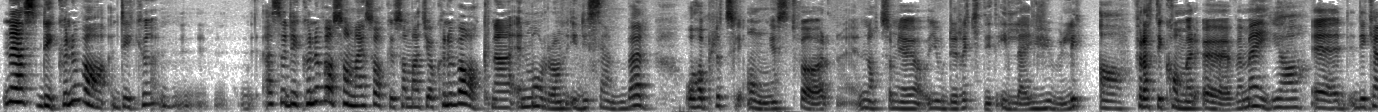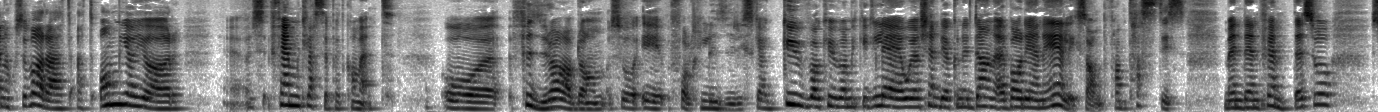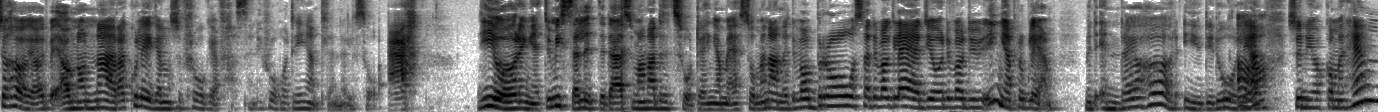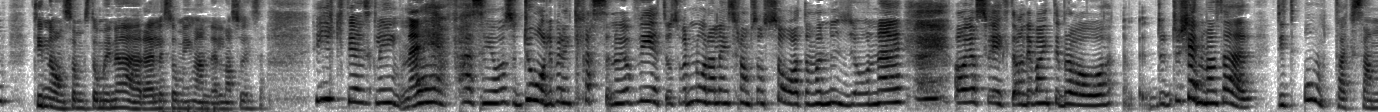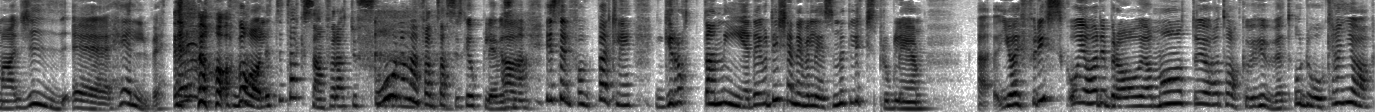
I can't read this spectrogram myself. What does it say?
Nej, alltså det kunde vara... Det kunde, alltså det kunde vara sådana saker som att jag kunde vakna en morgon i december och ha plötslig ångest för något som jag gjorde riktigt illa i juli. Ja. För att det kommer över mig. Ja. Eh, Det kan också vara att, att om jag gör eh, fem klasser på ett konvent och fyra av dem så är folk lyriska. Gud vad kul, vad mycket glädje och jag kände jag kunde dansa, vad det än är liksom. Fantastiskt. Men den femte så, så hör jag av någon nära kollega någon så frågar jag, fasen hur var det egentligen eller så. Äh, det gör inget, du missar lite där så man hade lite svårt att hänga med så. Men Anna, det var bra Åsa, det var glädje och det var du, inga problem. Men det enda jag hör är ju det dåliga. Ja. Så när jag kommer hem till någon som står mig nära eller som min man eller någon så är det så hur gick det älskling? Nej, fasen jag var så dålig på den klassen och jag vet och så var det några längst fram som sa att de var nya och nej, ja jag svek dem, det var inte bra och då, då känner man så här, ditt otacksamma J, eh, helvete, var lite tacksam för att du får de här fantastiska upplevelserna istället för att verkligen grotta ner dig och det känner jag väl är som ett lyxproblem. Eh, Jag är frisk och jag har det bra och jag har mat och jag har tak över huvudet och då kan jag,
